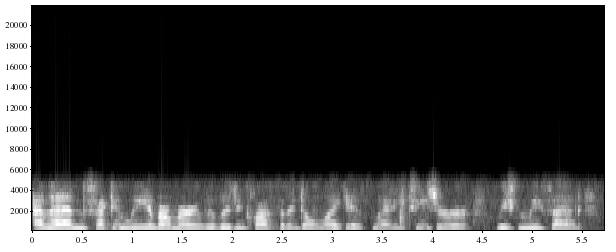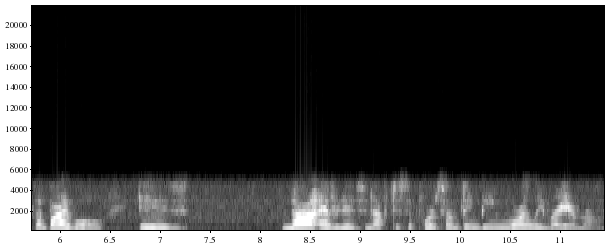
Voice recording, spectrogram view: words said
And then, secondly, about my religion class that I don't like is my teacher recently said the Bible is not evidence enough to support something being morally right and wrong.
